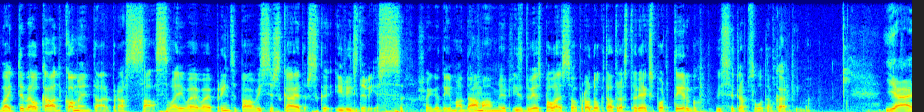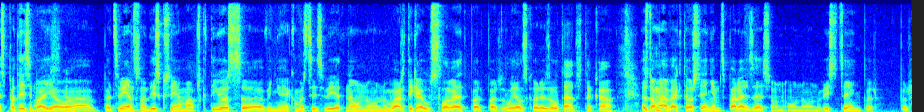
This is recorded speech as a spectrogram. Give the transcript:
vai te vēl kādi komentāri prasās, vai, vai, vai principā viss ir skaidrs, ka ir izdevies? Šai gadījumā dāmām ir izdevies palaist savu produktu, atrast arī eksporta tirgu, viss ir absolūtā kārtībā. Jā, es patiesībā jau pēc vienas no diskusijām apskatījos viņu e-komercijas vietni un, un varu tikai uzslavēt par, par lielisko rezultātu. Es domāju, vektors ieņemts pareizais un, un, un visu cieņu par, par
